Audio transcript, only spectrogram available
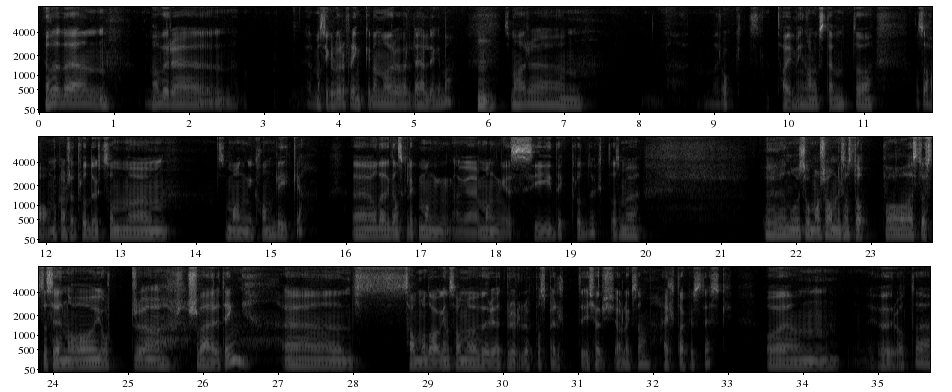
ja det, det har vært De har sikkert vært flinke, men vi har vært veldig heldige med. Mm. Som har uh, rockt. Timingen har nok stemt. Og, og så har vi kanskje et produkt som, eh, som mange kan like. Eh, og det er et ganske mange, mangesidig produkt. Altså med, eh, nå i sommer så har vi liksom stått på de største scenene og gjort uh, svære ting. Uh, samme dagen så har vi vært i et bryllup og spilt i kirka, liksom. Helt akustisk. Og um, jeg hører jo at det,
